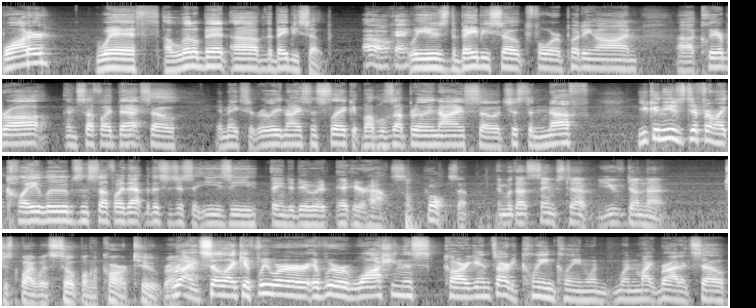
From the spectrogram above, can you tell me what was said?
water with a little bit of the baby soap. Oh, okay. We use the baby soap for putting on uh, clear bra and stuff like that. Yes. So it makes it really nice and slick. It bubbles up really nice. So it's just enough. You can use different like clay lubes and stuff like that, but this is just an easy thing to do at, at your house. cool. So And with that same step, you've done that just by with soap on the car too, right? right. So like if we were if we were washing this car again, it's already clean clean when when Mike brought it. So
